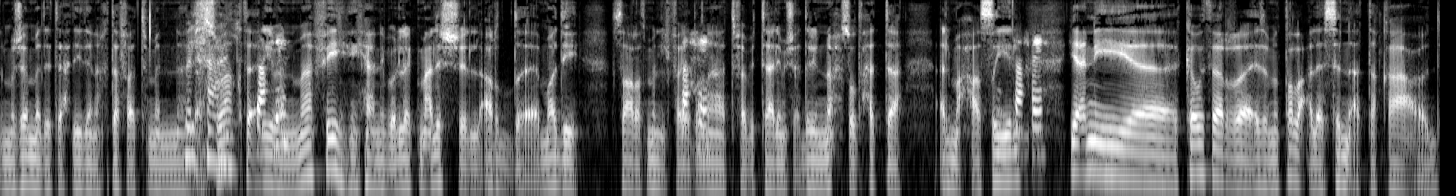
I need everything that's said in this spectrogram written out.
المجمدة تحديدا اختفت من بالفعل. الأسواق تقريبا صحيح. ما فيه يعني بقول لك معلش الأرض مدي صارت من الفيضانات فبالتالي مش قادرين نحصد حتى المحاصيل صحيح يعني آه، كوثر آه، إذا بنطلع على سن التقاعد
